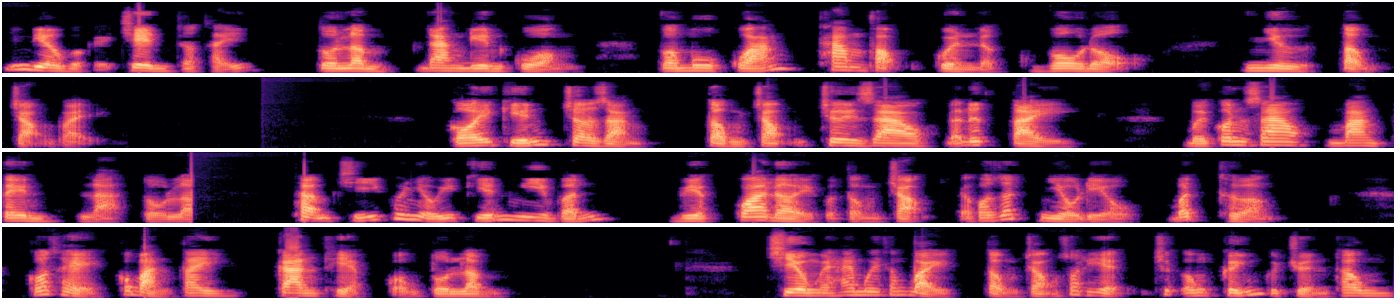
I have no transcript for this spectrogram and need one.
Những điều vừa kể trên cho thấy Tô Lâm đang điên cuồng và mù quáng tham vọng quyền lực vô độ như Tổng Trọng vậy. Có ý kiến cho rằng Tổng Trọng chơi dao đã đứt tay bởi con dao mang tên là Tô Lâm. Thậm chí có nhiều ý kiến nghi vấn việc qua đời của Tổng Trọng đã có rất nhiều điều bất thường. Có thể có bàn tay can thiệp của ông Tô Lâm. Chiều ngày 20 tháng 7, Tổng Trọng xuất hiện trước ống kính của truyền thông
